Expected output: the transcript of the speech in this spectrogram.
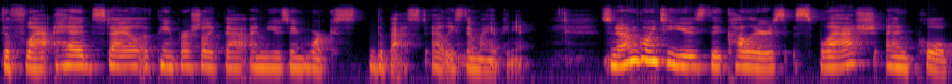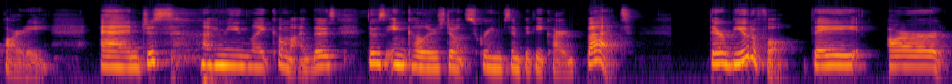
the flathead style of paintbrush like that I'm using works the best, at least in my opinion. So now I'm going to use the colors Splash and Pool Party. And just, I mean, like, come on, those those ink colors don't scream sympathy card, but they're beautiful. They are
